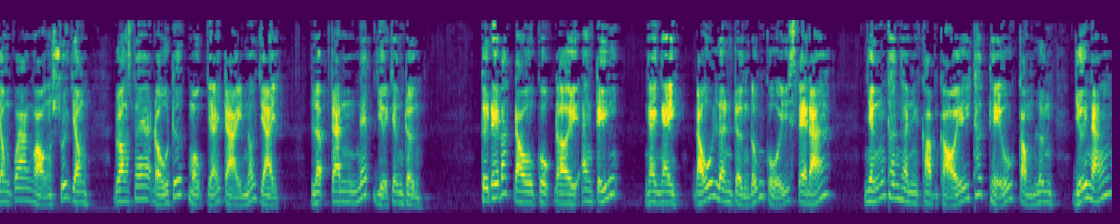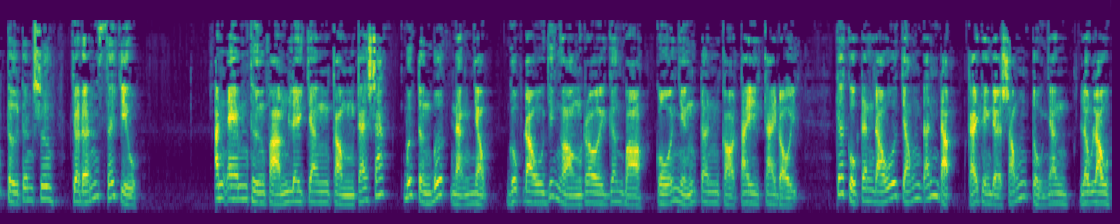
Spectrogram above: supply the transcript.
vòng qua ngọn suối dông, đoàn xe đổ trước một giải trại nối dài, lập tranh nếp giữa chân rừng. Từ đây bắt đầu cuộc đời an trí, ngày ngày đấu lên rừng đốn củi xe đá, những thân hình còm cõi thất thiểu còng lưng dưới nắng từ tinh sương cho đến xế chiều. Anh em thường phạm lê chân còng trái sắt, bước từng bước nặng nhọc, gục đầu dưới ngọn rồi gân bò của những tên cò tay cai đội. Các cuộc tranh đấu chống đánh đập, cải thiện đời sống tù nhân lâu lâu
